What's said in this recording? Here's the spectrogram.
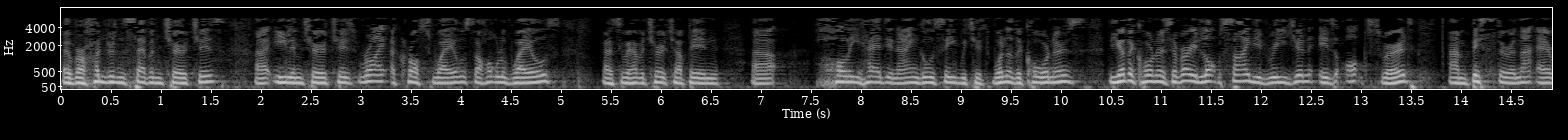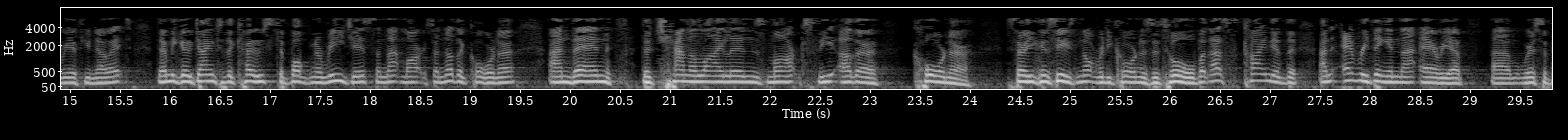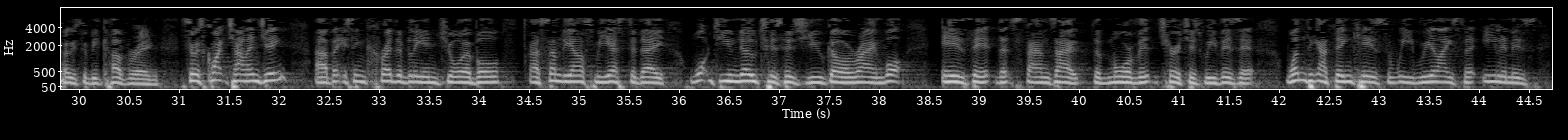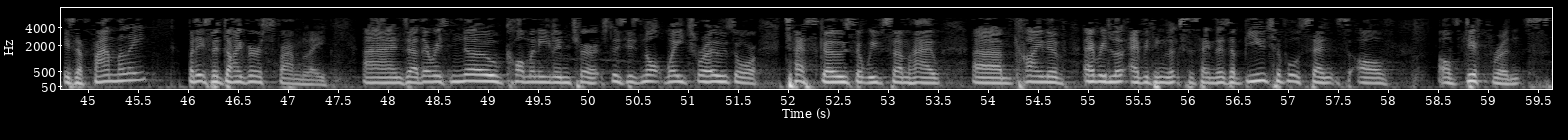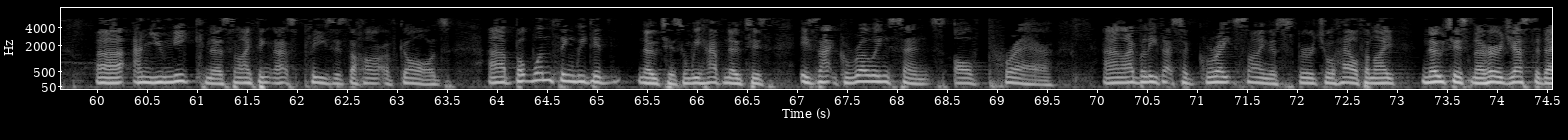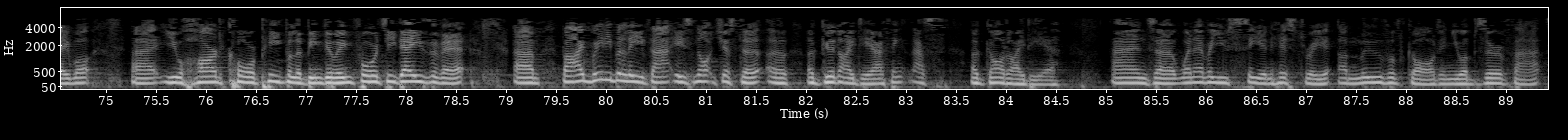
over 107 churches, uh, Elim churches, right across Wales, the whole of Wales. Uh, so we have a church up in uh, Holyhead in Anglesey, which is one of the corners. The other corner is a very lopsided region, is Oxford and Bicester in that area, if you know it. Then we go down to the coast to Bognor Regis, and that marks another corner. And then the Channel Islands marks the other corner. So you can see it's not really corners at all, but that's kind of the, and everything in that area um, we're supposed to be covering. So it's quite challenging, uh, but it's incredibly enjoyable. Uh, somebody asked me yesterday, what do you notice as you go around? What is it that stands out the more it churches we visit? One thing I think is we realize that Elim is, is a family, but it's a diverse family. And uh, there is no common Elim church. This is not Waitrose or Tesco's that we've somehow um, kind of every look, everything looks the same. There's a beautiful sense of of difference uh, and uniqueness, and I think that pleases the heart of God. Uh, but one thing we did notice, and we have noticed, is that growing sense of prayer. And I believe that's a great sign of spiritual health. And I noticed and I heard yesterday what uh, you hardcore people have been doing 40 days of it. Um, but I really believe that is not just a, a, a good idea. I think that's a God idea. And uh, whenever you see in history a move of God and you observe that,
